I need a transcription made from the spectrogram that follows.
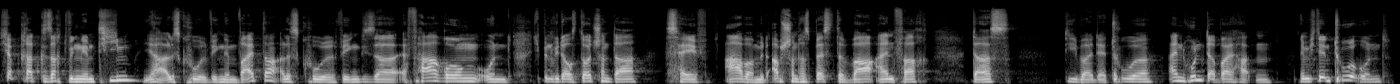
Ich habe gerade gesagt, wegen dem Team, ja, alles cool. Wegen dem Vibe da, alles cool. Wegen dieser Erfahrung und ich bin wieder aus Deutschland da, safe. Aber mit Abstand das Beste war einfach, dass die bei der Tour einen Hund dabei hatten, nämlich den Tourhund.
